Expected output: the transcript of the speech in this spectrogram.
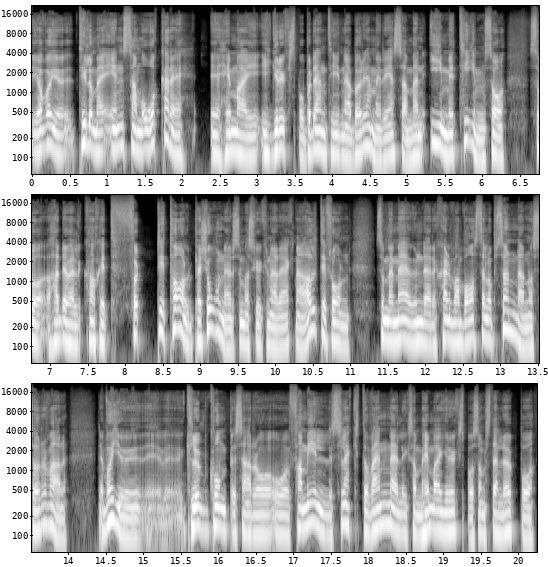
jag var ju till och med ensam åkare hemma i, i Grycksbo på den tiden jag började min resa, men i mitt team så, så hade jag väl kanske ett 40-tal personer som jag skulle kunna räkna. Allt ifrån som är med under själva Vasaloppssöndagen och servar. Det var ju eh, klubbkompisar och, och, familj, släkt och vänner liksom hemma i Grycksbo som ställde upp och,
